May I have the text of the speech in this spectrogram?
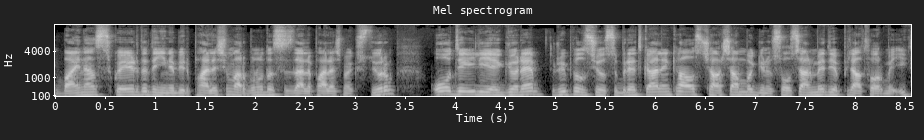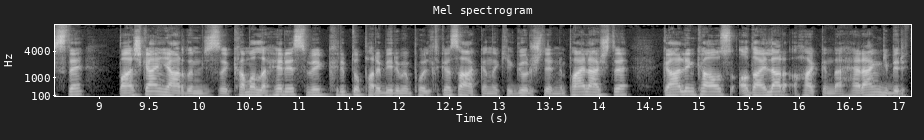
Binance Square'de de yine bir paylaşım var. Bunu da sizlerle paylaşmak istiyorum. O Daily'e göre Ripple CEO'su Brett Garlinghouse çarşamba günü sosyal medya platformu X'te Başkan Yardımcısı Kamala Harris ve kripto para birimi politikası hakkındaki görüşlerini paylaştı. Garlinghouse adaylar hakkında herhangi bir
